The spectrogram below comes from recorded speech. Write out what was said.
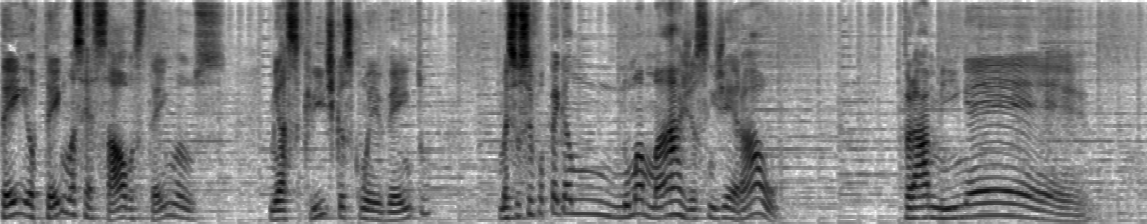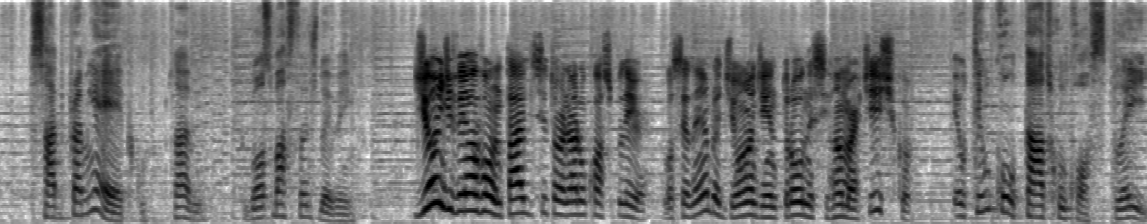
Tem, eu tenho umas ressalvas, tenho meus, minhas críticas com o evento, mas se você for pegar numa margem assim geral, pra mim é sabe? Para mim é épico, sabe? Eu gosto bastante do evento. De onde veio a vontade de se tornar um cosplayer? Você lembra de onde entrou nesse ramo artístico? Eu tenho um contato com cosplay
